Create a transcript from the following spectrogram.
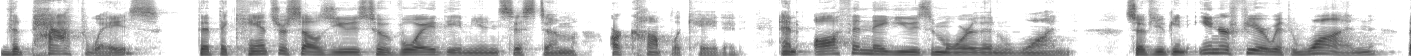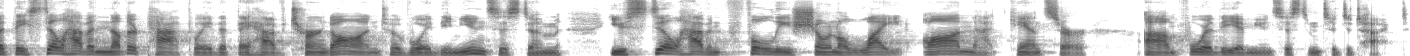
the pathways that the cancer cells use to avoid the immune system are complicated and often they use more than one. So if you can interfere with one, but they still have another pathway that they have turned on to avoid the immune system, you still haven't fully shown a light on that cancer um, for the immune system to detect.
